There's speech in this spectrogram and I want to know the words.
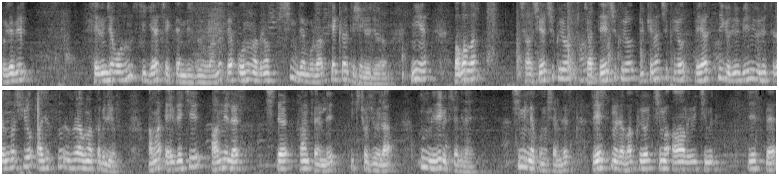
öyle bir sevince oldunuz ki gerçekten biz duygulandık ve onun adına şimdiden burada tekrar teşekkür ediyorum. Niye? Babalar çarşıya çıkıyor, caddeye çıkıyor, dükkana çıkıyor veya sizi görüyor, beni görüyor, selamlaşıyor, acısını, ızdırabını atabiliyor. Ama evdeki anneler, işte hanımefendi, iki çocuğuyla bunu nereye götürebiliriz? Kiminle konuşabilir? Resmere bakıyor, kimi ağlıyor, kimi stresle,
